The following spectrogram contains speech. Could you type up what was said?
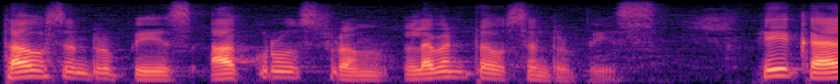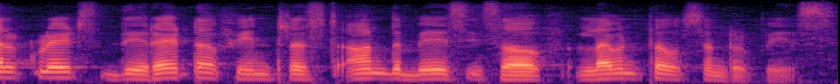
1000 rupees accrues from 11,000 rupees. He calculates the rate of interest on the basis of 11,000 rupees.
